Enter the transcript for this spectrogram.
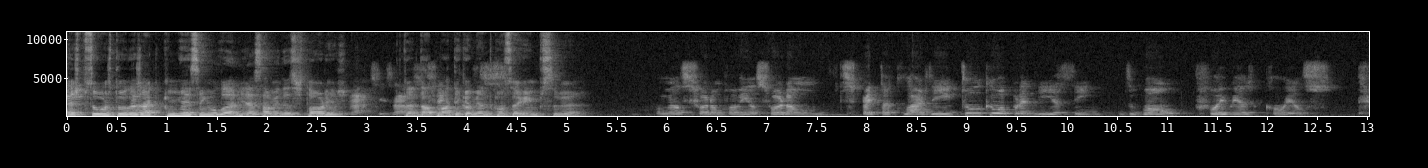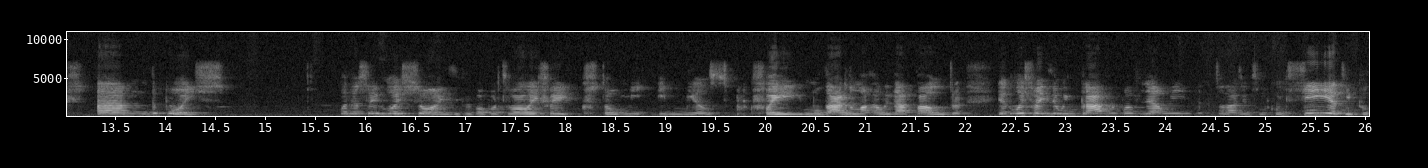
as pessoas todas já conhecem o Lano e já sabem das histórias, exato, exato. portanto automaticamente conseguem perceber. Como eles foram para mim, eles foram espetaculares e tudo que eu aprendi assim de bom foi mesmo com eles. Um, depois, quando eu saí de Leixões e fui para Portugal, aí foi, custou-me imenso, porque foi mudar de uma realidade para a outra. Eu de Leixões, eu entrava no pavilhão e toda a gente me conhecia, tipo,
